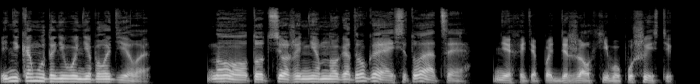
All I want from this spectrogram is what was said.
и никому до него не было дела. «Ну, тут все же немного другая ситуация», — нехотя поддержал Хибу Пушистик.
